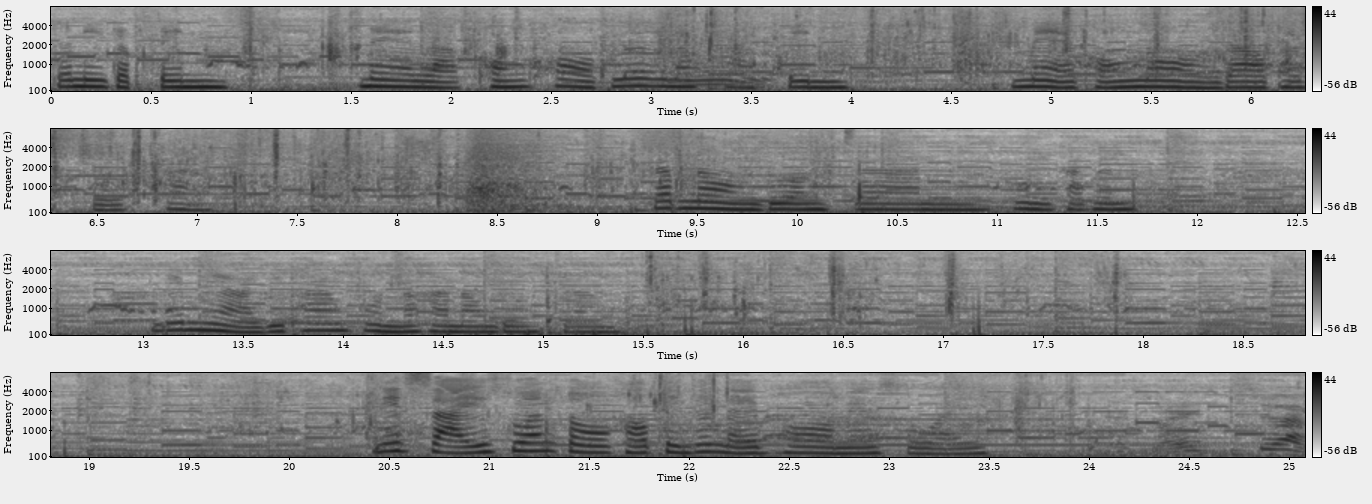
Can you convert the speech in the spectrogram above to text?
ตัวนี้ก็เป็น แม่หลักของขอกเลยนะคะ เป็นแม่ของน้องดาวพัสสุกค่ะ กับน้องดวงจันทร์คุณค่ะเพิ่อนเล่มหยาอยู่ทางฝุ่นนะคะน้องดวงจันทร์นิสัยส่วนโตเขาเป็นจังไดพอแม่สวย สวยเชื่อง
